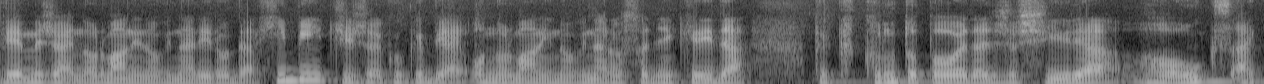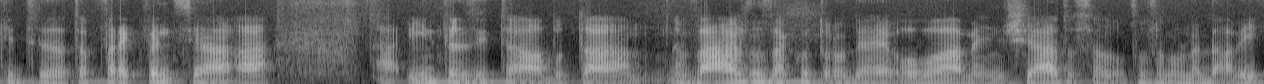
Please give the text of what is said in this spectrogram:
vieme, že aj normálni novinári robia chyby, čiže ako keby aj o normálnych novinároch sa niekedy dá tak kruto povedať, že šíria hoax, aj keď teda tá frekvencia a a intenzita alebo tá vážnosť, ako to robia, je oveľa menšia, to sa, o tom sa môžeme baviť.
